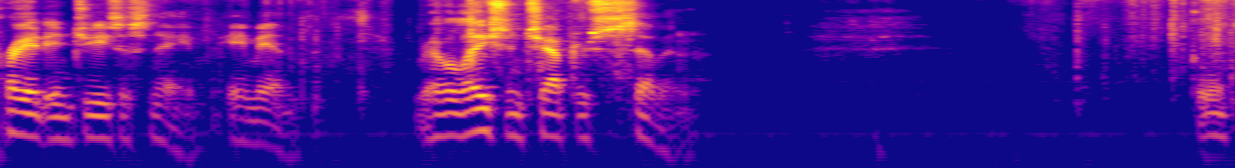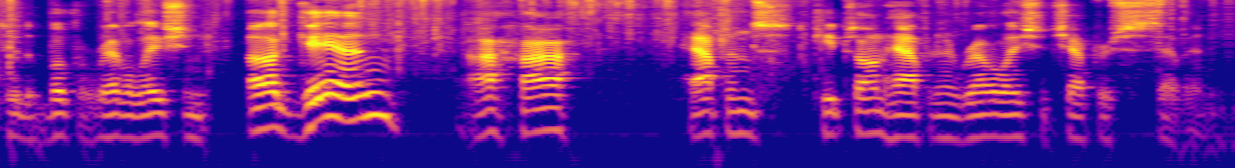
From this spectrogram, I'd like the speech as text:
pray it in Jesus' name. Amen. Revelation chapter 7. Going through the book of Revelation again. Aha. Happens, keeps on happening Revelation chapter 7.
